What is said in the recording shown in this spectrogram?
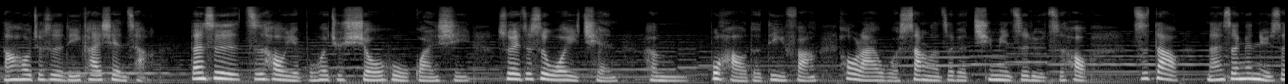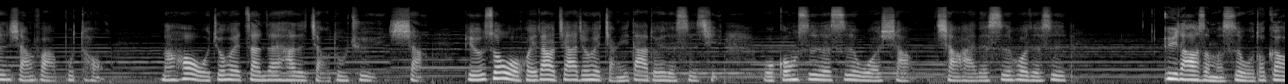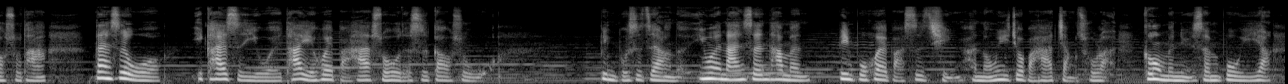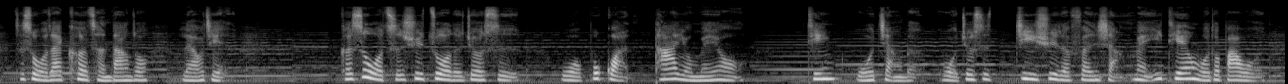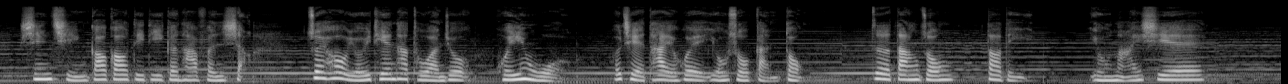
然后就是离开现场，但是之后也不会去修复关系。所以这是我以前很不好的地方。后来我上了这个亲密之旅之后，知道。男生跟女生想法不同，然后我就会站在他的角度去想。比如说，我回到家就会讲一大堆的事情，我公司的事，我小小孩的事，或者是遇到什么事，我都告诉他。但是我一开始以为他也会把他所有的事告诉我，并不是这样的。因为男生他们并不会把事情很容易就把它讲出来，跟我们女生不一样。这是我在课程当中了解。可是我持续做的就是，我不管他有没有听我讲的，我就是继续的分享。每一天我都把我心情高高低低跟他分享。最后有一天他突然就回应我，而且他也会有所感动。这当中到底有哪一些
